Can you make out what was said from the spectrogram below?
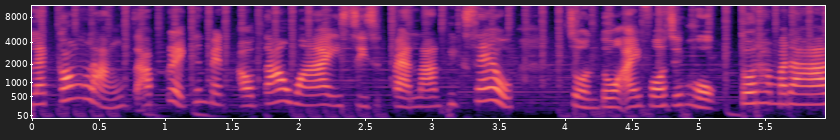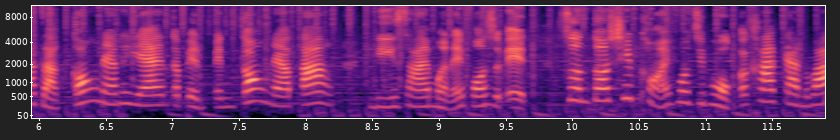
และกล้องหลังจะอัปเกรดขึ้นเป็น Ultra Wide 48 ล้านพิกเซล ส่วนตัว iPhone 16 ตัวธรรมดาจากกล้องแนวทะแยงจะเปลี่ยนเป็นกล้องแนวตั้ง ดีไซน์เหมือน iPhone 11 ส่วนตัวชิปของ iPhone 16 ก็คาดการณ์ว่า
